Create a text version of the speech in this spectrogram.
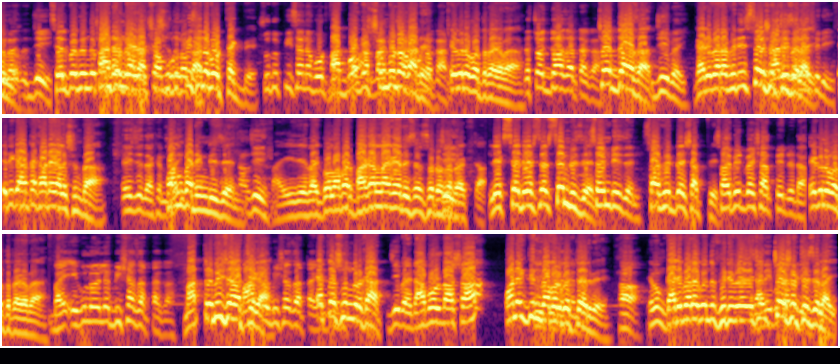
জন্য জি। সেলফে কিন্তু সম্পূর্ণ পিছনে বোর্ড থাকবে। শুধু পিছনে বোর্ড থাকবে সম্পূর্ণ কাঠের এগুলো কত টাকা ভাই? চোদ্দ হাজার টাকা। চোদ্দ হাজার? জি ভাই। গাড়ি ভাড়া গাড়ি ভাড়া জেলায় এদিকে একটা কাটে কালেকশন ভাই এই যে দেখেন কম কাটিং ডিজাইন জি। ভাই এই যে ভাই গোলাপের বাগান লাগাই দিয়েছেন ছোট। ছোট একটা। সাইড এর same design same design 6 feet by 7 feet 6 feet by 7 feet এটা। এগুলো কত টাকা ভাই? ভাই এগুলো হইলে বিশ হাজার টাকা। মাত্র বিশ হাজার টাকা। মাত্র 20,000 টাকা। এত সুন্দর খাট। জি ভাই ডাবল ডাসা অনেকদিন ব্যবহার করতে পারবে। হ্যাঁ। এবং গাড়ি ভাড়া কিন্তু ফ্রি পেয়ে চৌষট্টি জেলায়।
